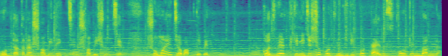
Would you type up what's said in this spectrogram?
ভোটদাতারা সবই দেখছেন, সবই শুনছেন। সময়ে জবাব দেবেন। কোচবিহার থেকে নিজস্ব প্রতিনিধি রিপোর্ট, টাইমস, ফোরটিন বাংলা।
